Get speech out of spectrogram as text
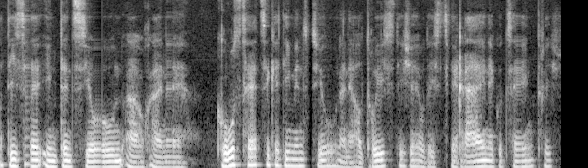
Hat diese Intention auch eine großherzige Dimension, eine altruistische oder ist sie rein egozentrisch?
